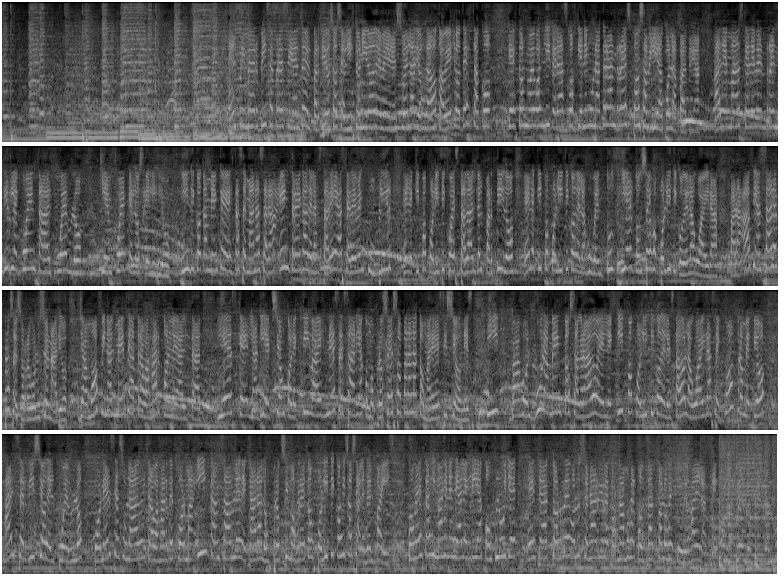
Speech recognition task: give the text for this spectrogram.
Partido Socialista Unido de Venezuela, Diosdado Cabello, destacó que estos nuevos liderazgos tienen una gran responsabilidad con la patria. Además que deben rendirle cuenta al pueblo quien fue que los eligió. Indicó también que esta semana se hará entrega de las tareas que deben cumplir el equipo político estatal del partido, el equipo político de la juventud y el Consejo Político de La Guaira para afianzar el proceso revolucionario. Llamó finalmente a trabajar con lealtad y es que la colectiva es necesaria como proceso para la toma de decisiones y bajo el juramento sagrado el equipo político del Estado La Guaira se comprometió al servicio del pueblo, ponerse a su lado y trabajar de forma incansable de cara a los próximos retos políticos y sociales del país. Con estas imágenes de alegría concluye este acto revolucionario y retornamos el contacto a los estudios. Adelante.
